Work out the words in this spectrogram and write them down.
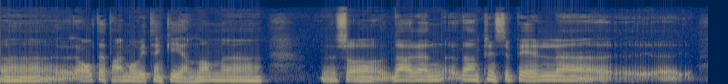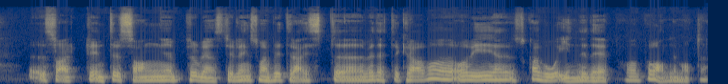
Eh, alt dette her må vi tenke igjennom. Eh, så det er en, det er en prinsipiell eh, svært interessant problemstilling som er blitt reist ved dette kravet, og vi skal gå inn i det på, på vanlig måte.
